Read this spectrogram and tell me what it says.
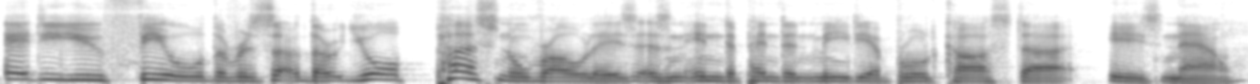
where do you feel the result, the, your personal role is as an independent media broadcaster is now?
